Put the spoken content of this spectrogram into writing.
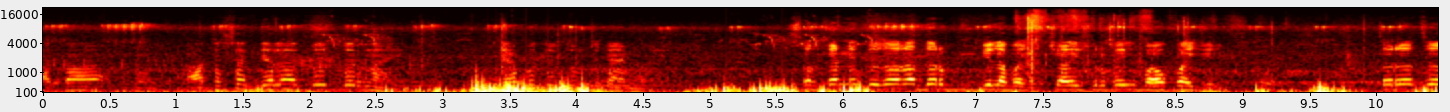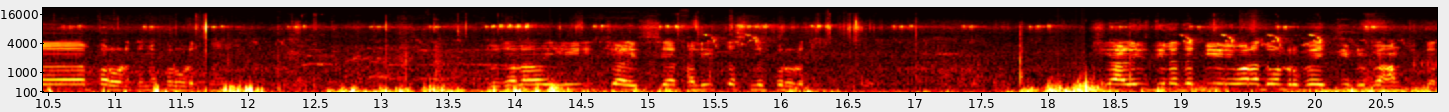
आता आता सध्याला दूध दर नाही. त्याबद्दल तुमचं काय मत आहे? सरकारने दुधाला दर दिला पाहिजे. चाळीस रुपये भाव पाहिजे. तरच अं, परवडतं नाही परवडत नाही दुधाला ही चाळीसच्या खाली कसलंच परवडत चाळीस दिलं तर डेअरीवाला दोन रुपये तीन रुपये आणतो त्यात.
